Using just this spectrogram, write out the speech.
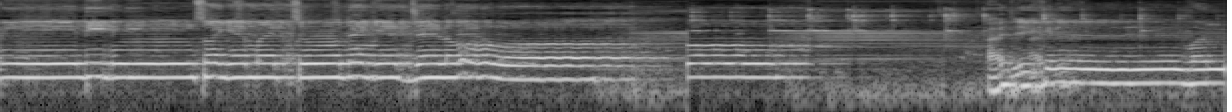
സഹമീതിലും സ്വയമച്ചോദയജളോ അരികിൽ വന്ന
